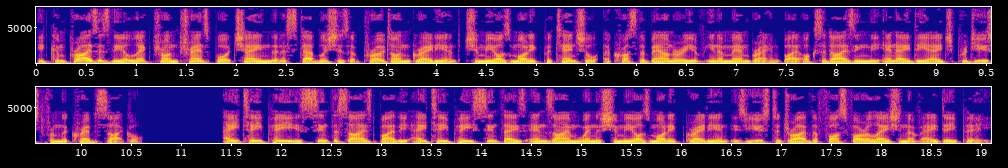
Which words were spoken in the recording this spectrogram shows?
It comprises the electron transport chain that establishes a proton gradient chemiosmotic potential across the boundary of inner membrane by oxidizing the NADH produced from the Krebs cycle. ATP is synthesized by the ATP synthase enzyme when the chemiosmotic gradient is used to drive the phosphorylation of ADP.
